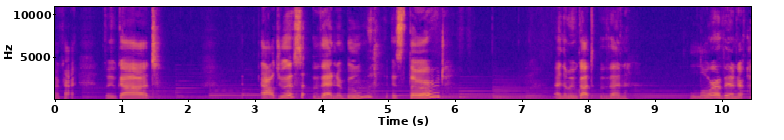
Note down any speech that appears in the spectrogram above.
Okay, we've got Aldous Vanderboom is third, and then we've got Van Laura Vander.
